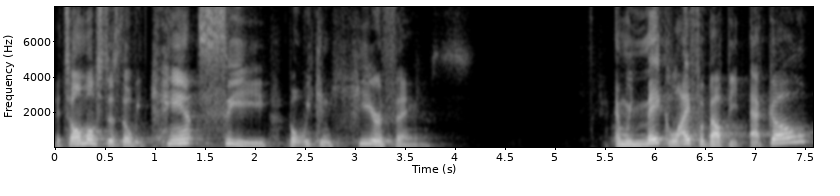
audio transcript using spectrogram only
It's almost as though we can't see, but we can hear things. And we make life about the echo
